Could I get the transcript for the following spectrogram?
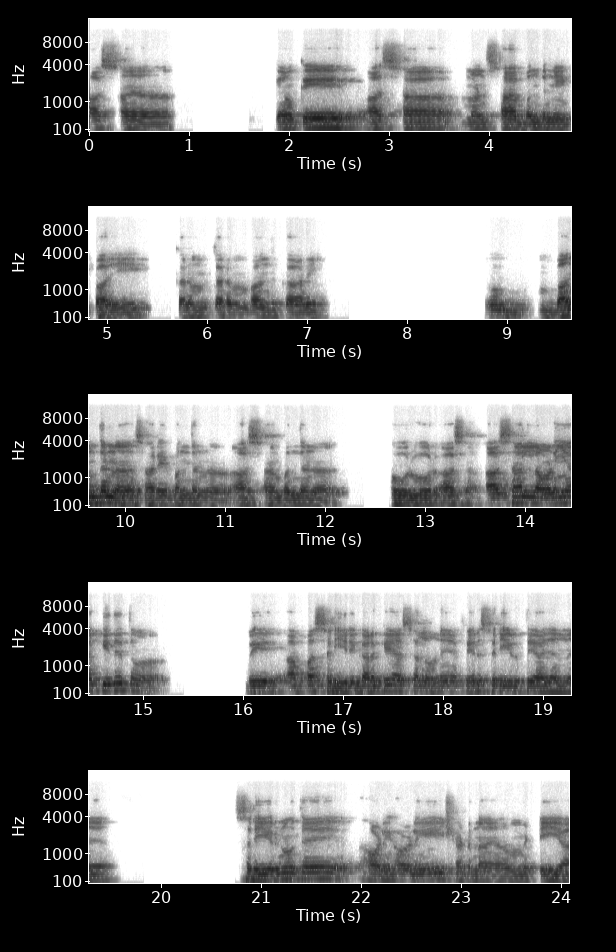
ਆਸਾਂ ਆ, ਕਿਉਂਕਿ ਆਸਾ ਮਨਸਾ ਬੰਧਨੀ ਭਾਈ, ਕਰਮ ਧਰਮ ਬੰਧਕਾਰੀ। ਉਹ ਬੰਧਨ ਸਾਰੇ ਬੰਧਨ, ਆਸਾਂ ਬੰਧਨ ਹੋਰ ਹੋਰ ਆਸਾਂ। ਆਸਾਂ ਲਾਉਣੀਆਂ ਕਿਹਦੇ ਤੋਂ ਵੀ ਆਪਾਂ ਸਰੀਰ ਕਰਕੇ ਆਸਾਂ ਲਾਉਣੇ ਆ, ਫਿਰ ਸਰੀਰ ਤੇ ਆ ਜਾਂਦੇ ਆ। ਸਰੀਰ ਨੂੰ ਤੇ ਹੌਲੀ ਹੌਲੀ ਛੱਡਣਾ ਆ, ਮਿੱਟੀ ਆ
